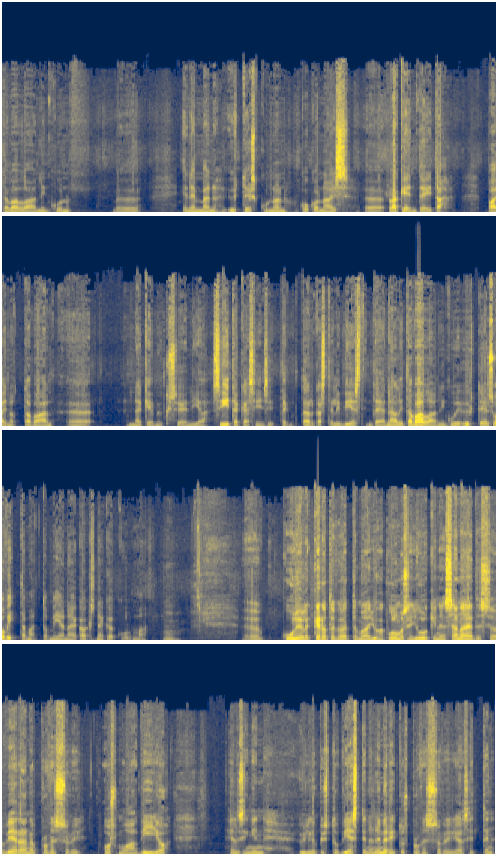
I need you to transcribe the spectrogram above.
tavallaan niin kuin, ö, enemmän yhteiskunnan kokonaisrakenteita painottavaan ö, näkemykseen ja siitä käsin sitten tarkastelin viestintää. Ja nämä oli tavallaan niin kuin yhteen sovittamattomia nämä kaksi näkökulmaa. Mm. Kuulijoille kerrotakoon, että mä olen Juha Kulmasen julkinen sana ja tässä on vieraana professori Osmoa Viio, Helsingin yliopiston viestinnän emeritusprofessori ja sitten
